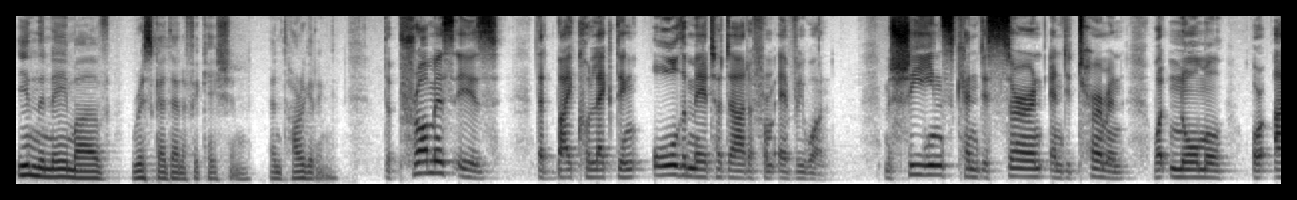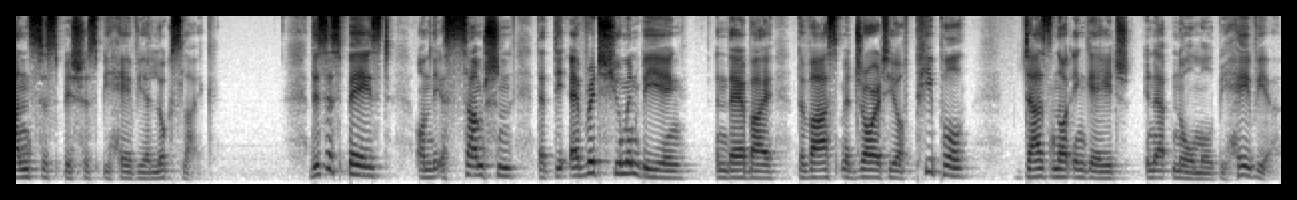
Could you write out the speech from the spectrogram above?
in the name of risk identification and targeting. The promise is that by collecting all the metadata from everyone, machines can discern and determine what normal or unsuspicious behavior looks like. This is based on the assumption that the average human being and thereby the vast majority of people, does not engage in abnormal behavior.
